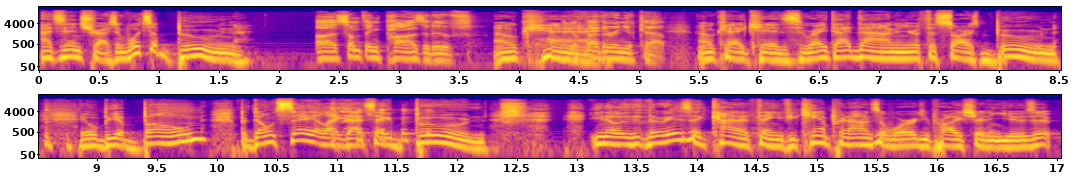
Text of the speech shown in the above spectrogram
That's interesting. What's a boon? Uh, something positive. Okay. Like a feather in your cap. Okay, kids, write that down in your thesaurus. Boon. it will be a bone, but don't say it like that. Say boon. You know, there is a kind of thing. If you can't pronounce a word, you probably shouldn't use it.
